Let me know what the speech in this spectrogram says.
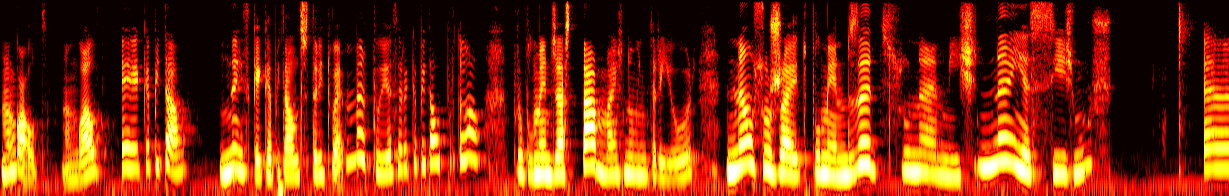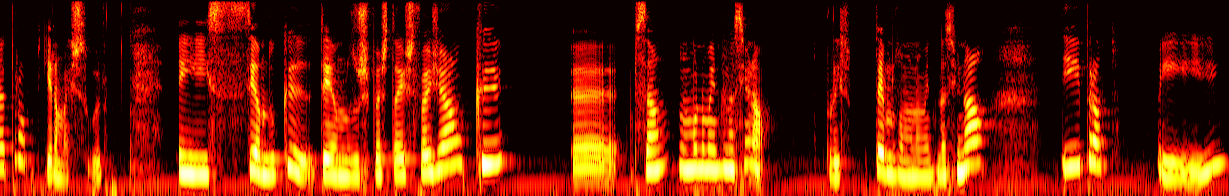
Mangualde. Mangualde é a capital. Nem sequer a capital do distrito é, mas podia ser a capital de Portugal. Porque pelo menos já está mais no interior, não sujeito pelo menos a tsunamis nem a sismos uh, pronto, que era mais seguro. E sendo que temos os pastéis de feijão que uh, são um monumento nacional. Por isso, temos um monumento nacional e pronto. E,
